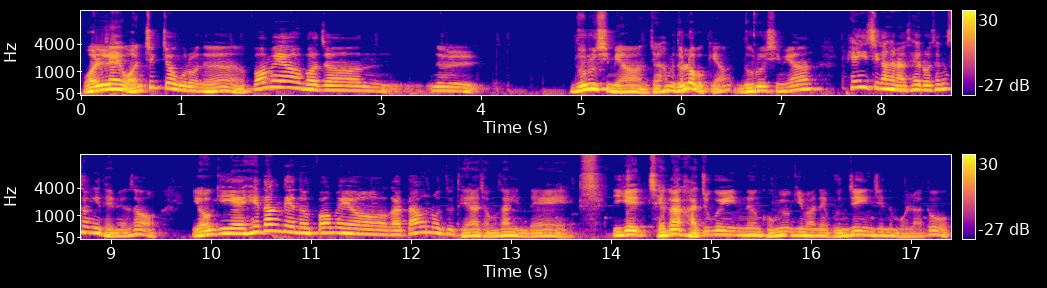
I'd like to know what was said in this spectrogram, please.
원래 원칙적으로는 펌웨어 버전을 누르시면 제가 한번 눌러볼게요. 누르시면 페이지가 하나 새로 생성이 되면서 여기에 해당되는 펌웨어가 다운로드 돼야 정상인데 이게 제가 가지고 있는 공유기만의 문제인지는 몰라도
